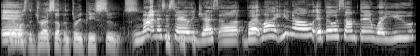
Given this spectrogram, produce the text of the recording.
They if wants to dress up in three piece suits. not necessarily dress up, but like you know, if it was something where you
